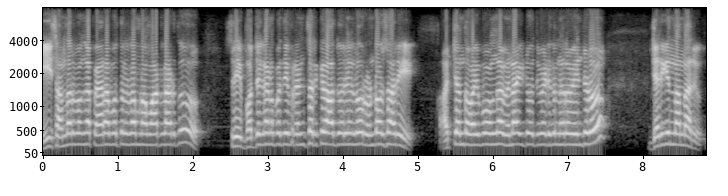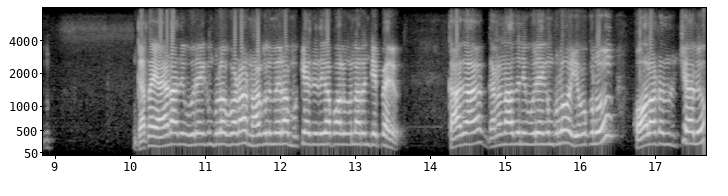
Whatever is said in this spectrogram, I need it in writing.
ఈ సందర్భంగా పేరాబత్తుల రమణ మాట్లాడుతూ శ్రీ బొజ్జ గణపతి ఫ్రెండ్ సర్కిల్ ఆధ్వర్యంలో రెండోసారి అత్యంత వైభవంగా వినాయక చవితి వేడుకలు నిర్వహించడం జరిగిందన్నారు. గత ఏడాది ఊరేగింపులో కూడా నాగుల మీర ముఖ్య అతిథిగా పాల్గొన్నారని చెప్పారు. కాగా గణనాథుని ఊరేగింపులో యువకులు కోలాట నృత్యాలు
